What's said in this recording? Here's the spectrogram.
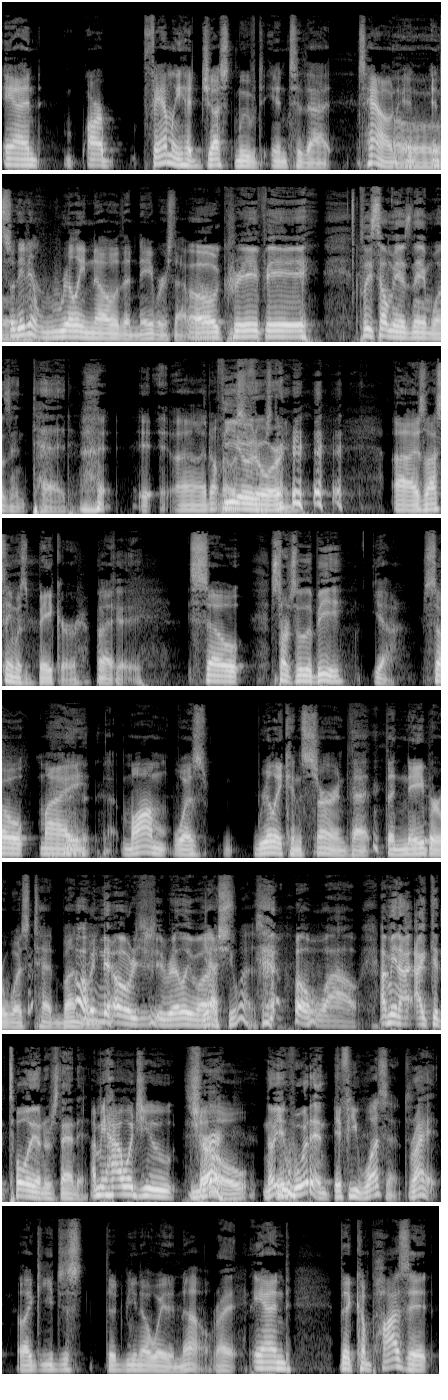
and our family had just moved into that town, and, and so they didn't really know the neighbors that well. Oh, creepy. Please tell me his name wasn't Ted. It- uh, I don't know his Theodore. name. Uh, his last name was Baker, but Okay. so Starts with a B. yeah. So my mom was really concerned that the neighbor was Ted Bundy. Oh no, she really was. Yeah, she was. Oh wow. I mean, I, I could totally understand it. I mean, how would you Sure. know? No, you if- wouldn't. if he wasn't. Right. Like you just there'd be no way to know. Right. And the composite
